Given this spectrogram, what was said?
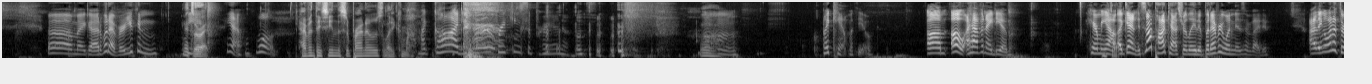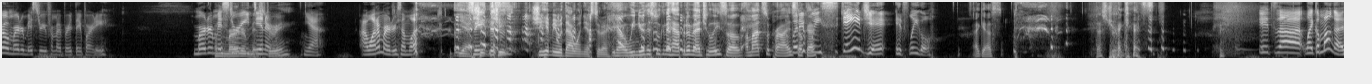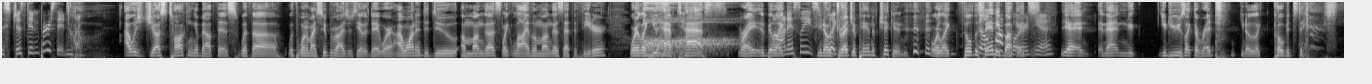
Oh my god, whatever. You can. It's be- all right. Yeah. Well, Haven't they seen The Sopranos? Like, come on. oh my god, you are freaking Sopranos. Mm-mm. I can't with you. Um. Oh, I have an idea. Hear me out. Again, it's not podcast related, but everyone is invited. I think I want to throw a murder mystery for my birthday party. Murder mystery murder dinner. mystery? Yeah. I want to murder someone. Yeah, See, she, this she, is- she hit me with that one yesterday. You know, we knew this was going to happen eventually, so I'm not surprised. but okay. if we stage it, it's legal. I guess. That's true. I guess. It's uh like Among Us, just in person. I was just talking about this with uh with one of my supervisors the other day where I wanted to do Among Us, like live Among Us at the theater, where like you have tasks, right? It'd be like Honestly, you know, like, dredge a pan of chicken or like fill the Fill sandy popcorn, buckets. yeah. Yeah, and, and that and you- you'd use like the red, you know, like COVID stickers.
